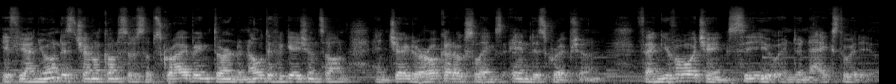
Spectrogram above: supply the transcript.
If you are new on this channel consider subscribing, turn the notifications on and check the Rocadog's links in description. Thank you for watching, see you in the next video.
